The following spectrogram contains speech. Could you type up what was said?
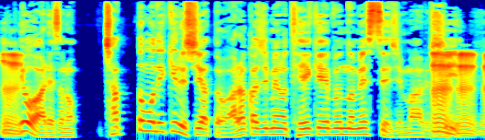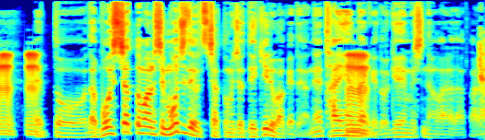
うん。要はあれ、その、チャットもできるし、あと、あらかじめの定型文のメッセージもあるし、うんうんうんうんえっと、ボイスチャットもあるし、文字で打つチャットも一応できるわけだよね。大変だけど、ゲームしながらだから。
